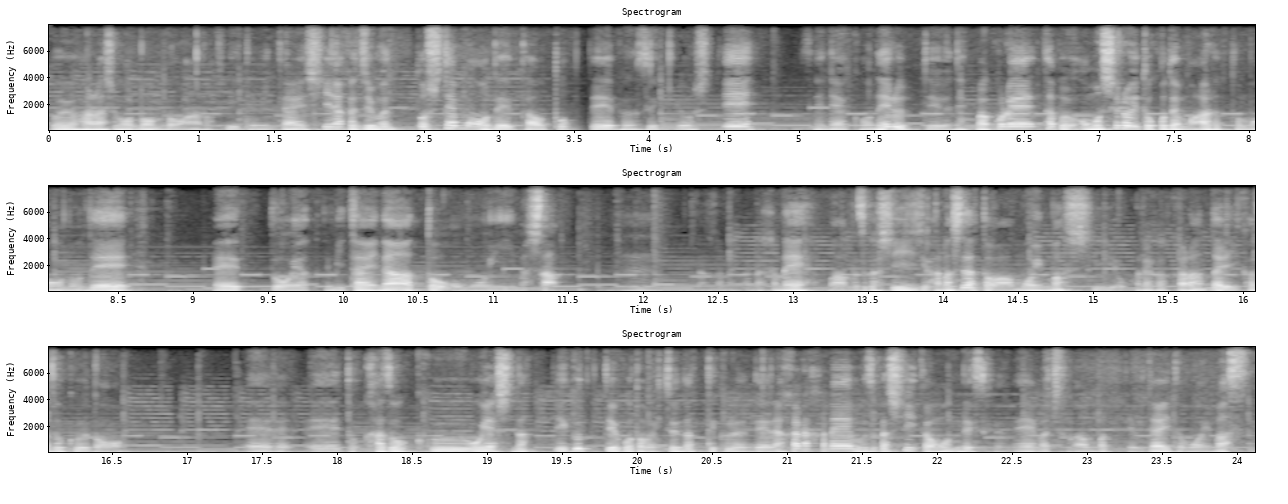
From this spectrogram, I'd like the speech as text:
そういう話もどんどんあの聞いてみたいし、なんか自分としてもデータを取って分析をして戦略を練るっていうね。まあ、これ多分面白いとこでもあると思うので、えー、っと、やってみたいなと思いました。うん。なかなかね、まあ難しい話だとは思いますし、お金が絡んだり、家族のえーえー、と、家族を養っていくっていうことも必要になってくるんで、なかなかね、難しいと思うんですけどね、まあ、ちょっと頑張ってみたいと思います。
